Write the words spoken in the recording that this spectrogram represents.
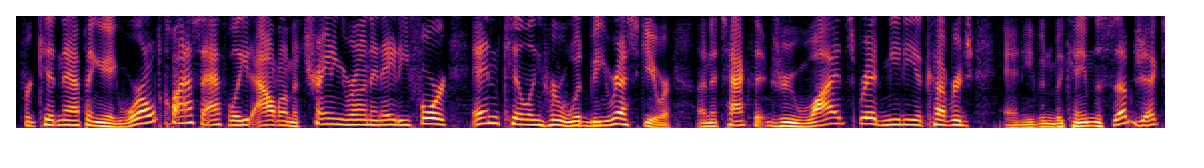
for kidnapping a world class athlete out on a training run in 84 and killing her would be rescuer. An attack that drew widespread media coverage and even became the subject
